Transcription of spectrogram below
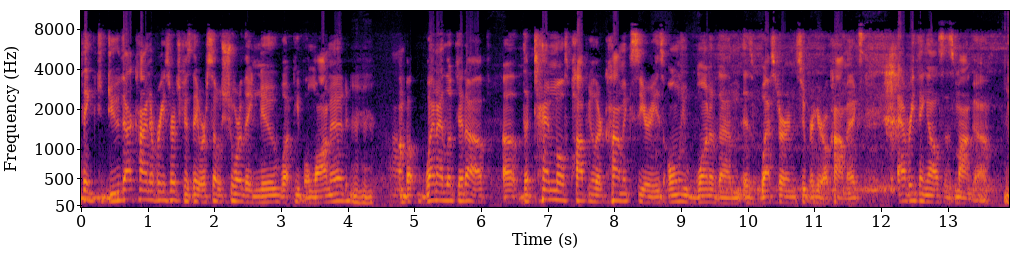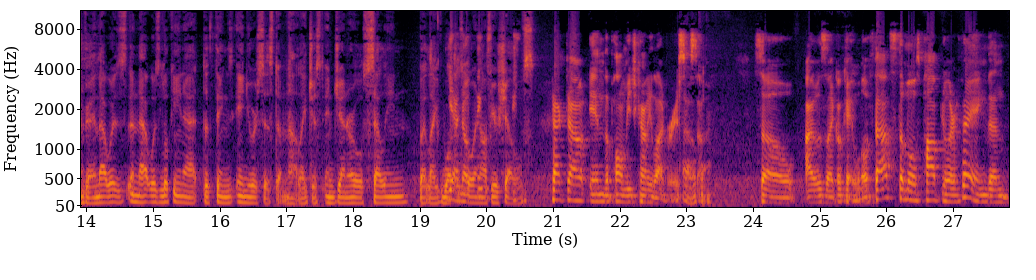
think to do that kind of research because they were so sure they knew what people wanted. Um, but when I looked it up, uh, the 10 most popular comic series, only one of them is Western superhero comics. Everything else is manga. Okay, and that was and that was looking at the things in your system, not like just in general selling, but like what Yeah, was no, going off your shelves. Checked out in the Palm Beach County Library Oh, system. okay. So I was like, okay, well, if that's the most popular thing, then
